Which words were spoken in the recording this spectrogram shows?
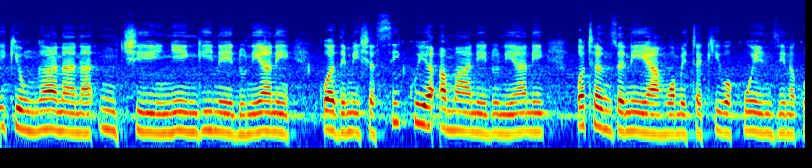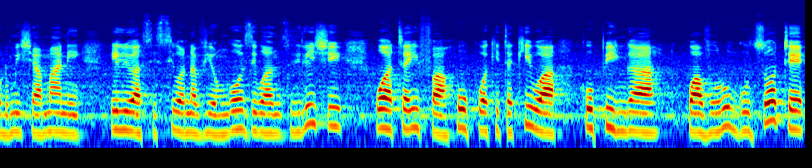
ikiungana na nchi nyingine duniani kuadhimisha siku ya amani duniani, Watanzania wametakiwa kuenzi na kudumisha amani iliyoasisiwa na viongozi waanzilishi wa taifa, huku wakitakiwa kupinga kwa vurugu zote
